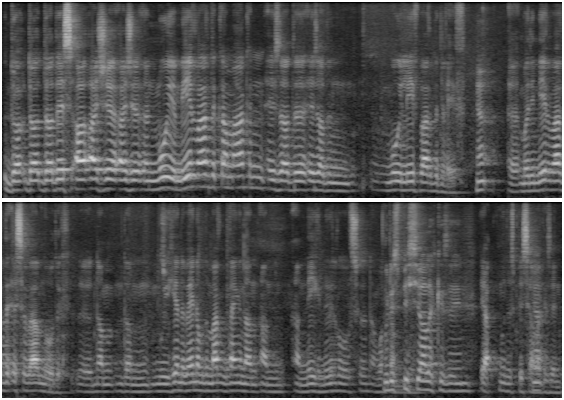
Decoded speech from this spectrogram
Dat, dat, dat is, als, je, als je een mooie meerwaarde kan maken, is dat, eh, is dat een mooi leefbaar bedrijf. Ja. Eh, maar die meerwaarde is er wel nodig. Eh, dan, dan moet je geen wijn op de markt brengen aan, aan, aan 9 euro of zo. Dan wordt Moet een specialeke zijn. Ja, moet een speciale Ja. zijn.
